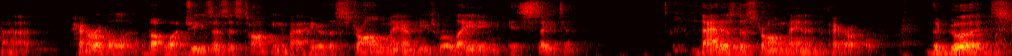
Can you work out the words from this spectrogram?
Uh, parable, but what Jesus is talking about here, the strong man he's relating is Satan. That is the strong man in the parable. The goods,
